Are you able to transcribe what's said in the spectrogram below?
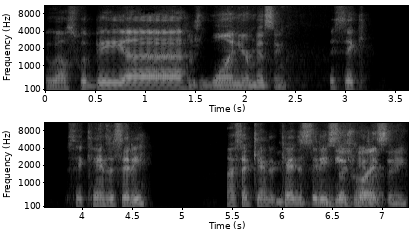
who else would be? Uh, There's one you're missing. they say, say Kansas City. I said Kansas, Kansas City, Detroit, Kansas City.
